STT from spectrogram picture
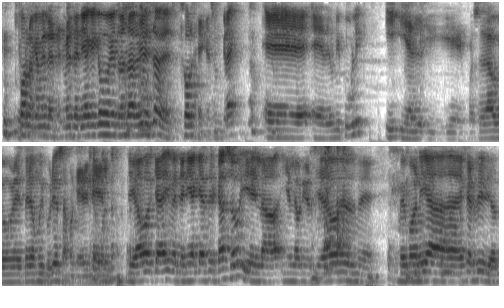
Por lo que me, te- me tenía que como que tratar bien, ¿sabes? Jorge, que es un crack eh, eh, de Unipublic. Y, y, él, y, pues era una historia muy curiosa, porque él, digamos que ahí me tenía que hacer caso y en la, y en la universidad pues, me, me ponía ejercicios,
